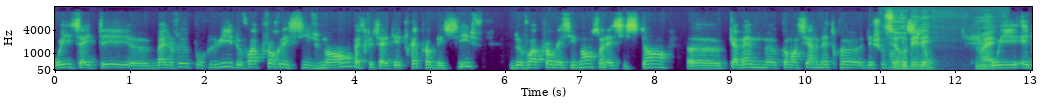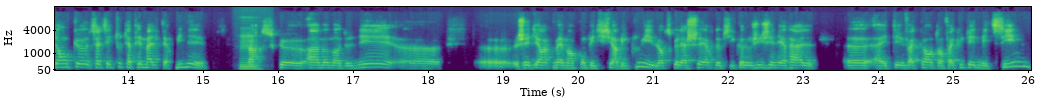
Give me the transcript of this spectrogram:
oui, ça a été malheureux pour lui de voir progressivement, parce que ça a été très progressif, de voir progressivement son assistant euh, quand même commencé à remettre euh, des choses Se en rebeller. question. Oui, et donc euh, ça s'est tout à fait mal terminé hmm. parce que à un moment donné, euh, euh, j'étais même en compétition avec lui lorsque la chaire de psychologie générale euh, a été vacante en faculté de médecine.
